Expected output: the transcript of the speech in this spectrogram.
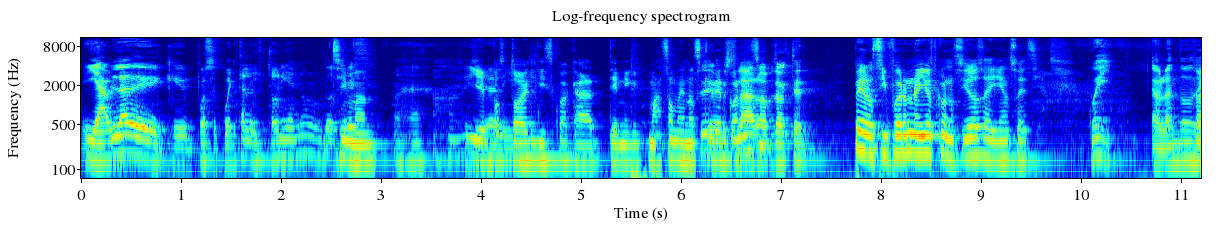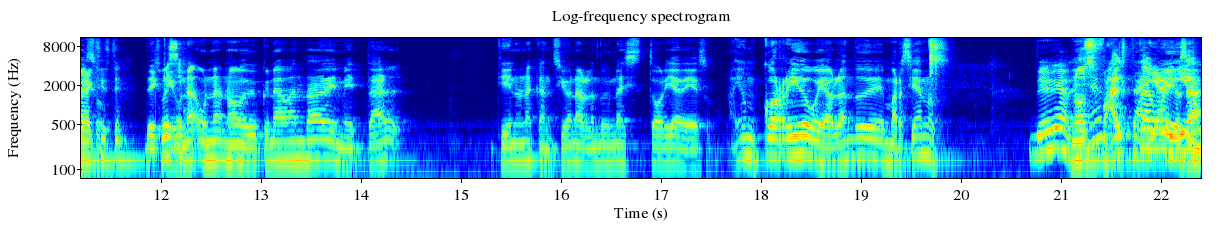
Y habla de que, pues, se cuenta la historia, ¿no? Un, dos, Simón. tres. Ajá. Ajá, Sí, y sí, pues todo el disco acá tiene más o menos Sí, que ver pues con claro, eso. abducted. Pero sí fueron ellos conocidos ahí en Suecia. Güey, hablando de Todavía eso. existen. De que una, una, no, de que una banda de metal tiene una canción hablando de una historia de eso. Hay un corrido, güey, hablando de marcianos. Debe haber. Nos falta, güey, o sea,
